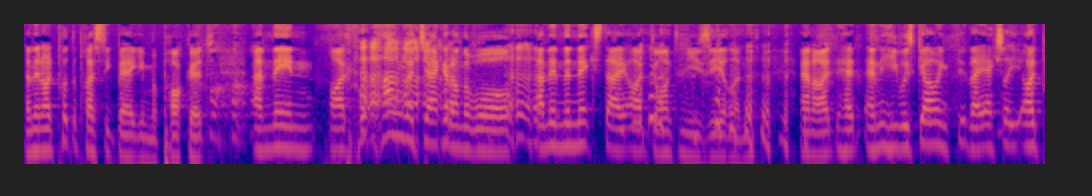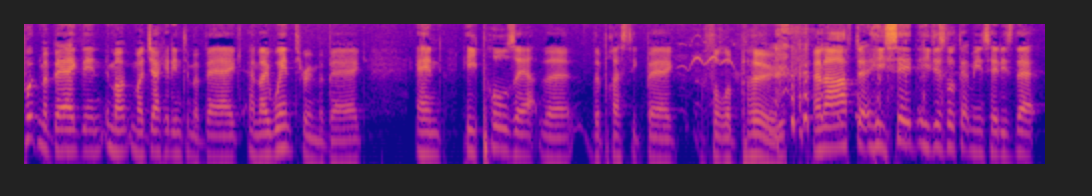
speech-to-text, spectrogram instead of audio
and then I'd put the plastic bag in my pocket and then I'd put, hung my jacket on the wall and then the next day I'd gone to New Zealand and I'd had and he was going through they actually I'd put my bag then my, my jacket into my bag and they went through my bag and he pulls out the, the plastic bag full of poo and after he said he just looked at me and said is that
